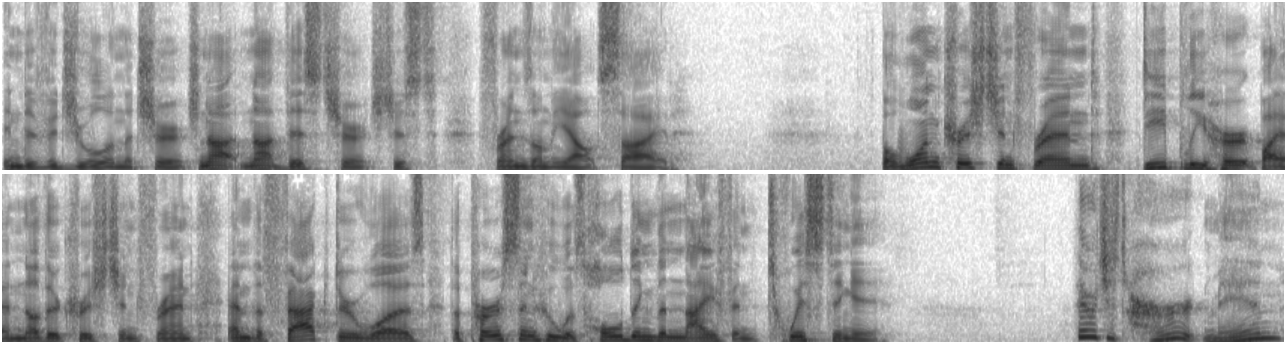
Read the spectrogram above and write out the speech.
individual in the church. Not not this church, just friends on the outside. But one Christian friend deeply hurt by another Christian friend, and the factor was the person who was holding the knife and twisting it. They were just hurt, man.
